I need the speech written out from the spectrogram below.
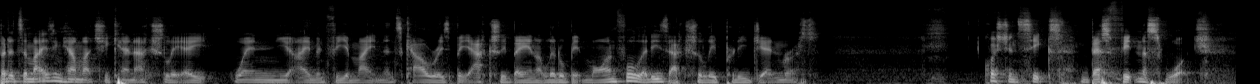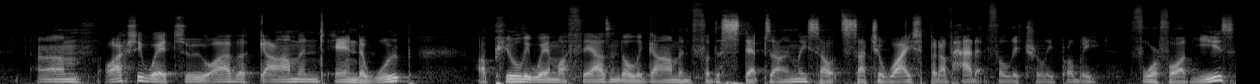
But it's amazing how much you can actually eat when you're aiming for your maintenance calories, but you're actually being a little bit mindful. It is actually pretty generous. Question six Best fitness watch. Um, I actually wear two. I have a Garmin and a Whoop. I purely wear my thousand dollar Garmin for the steps only, so it's such a waste. But I've had it for literally probably four or five years.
